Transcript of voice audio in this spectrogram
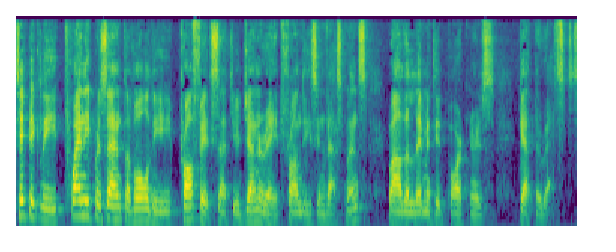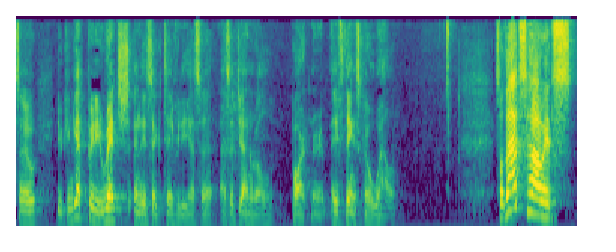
typically 20% of all the profits that you generate from these investments, while the limited partners get the rest. So you can get pretty rich in this activity as a, as a general partner if things go well. So that's how it's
